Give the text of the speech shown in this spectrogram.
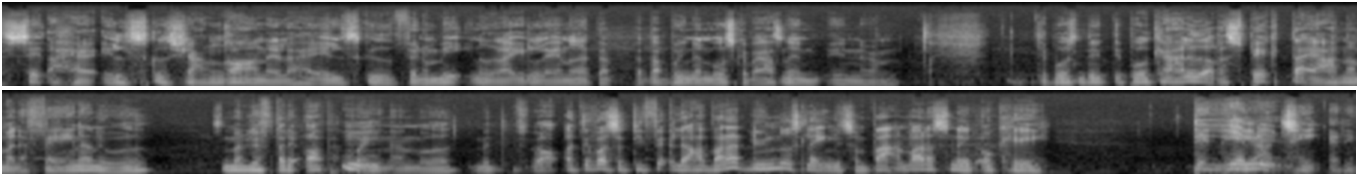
selv at have elsket genren, eller have elsket fænomenet, eller et eller andet, at der, der, der på en eller anden måde skal være sådan en... en øhm, det, er både sådan, det, det er både kærlighed og respekt, der er, når man er fan af noget. Så man løfter det op mm. på en eller anden måde. Men, og det var så de, eller var der et lynnedslag egentlig som barn? Var der sådan et, okay, den her Jamen- ting er det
